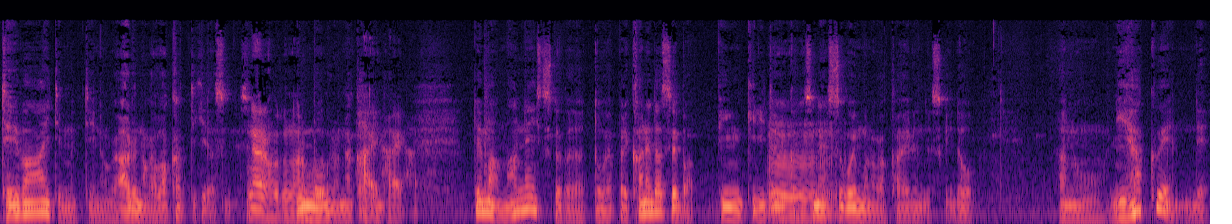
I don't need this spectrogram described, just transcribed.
定番アイテムっていうのがあるのが分かってきだすんですよ。なるほどなるほど。文房具の中でも。はいはいはい。でまあ万年筆とかだとやっぱり金出せばピンキリというかですね、うん。すごいものが買えるんですけどあの200円で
